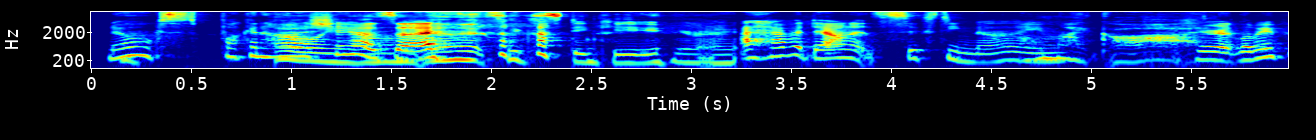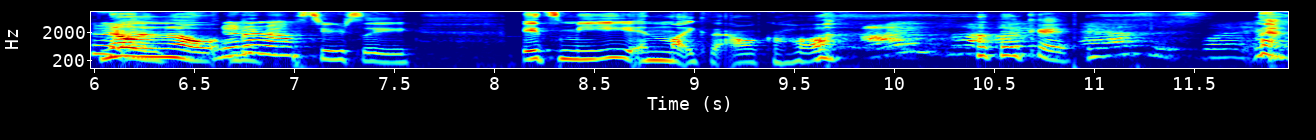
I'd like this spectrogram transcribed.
No, it's fucking hot oh, as shit and outside. And it's like stinky. You're right. I have it down at 69. Oh my god. Here, let me put it. No, on. no, no, no, no, like, no. Seriously, it's me and like the alcohol. I am hot. My Okay. ass is sweating.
